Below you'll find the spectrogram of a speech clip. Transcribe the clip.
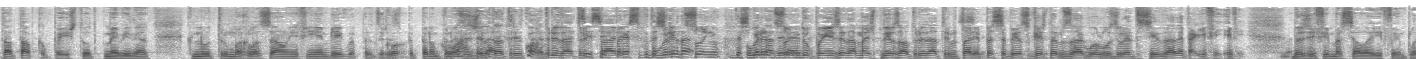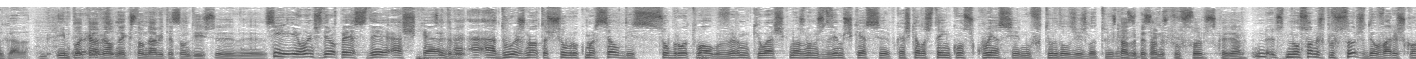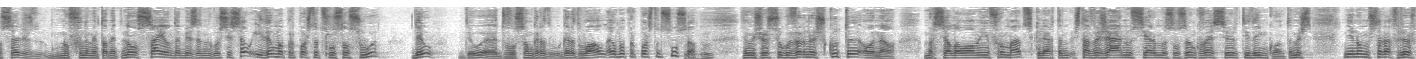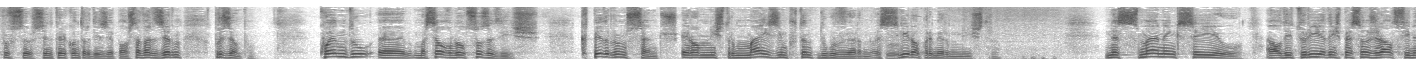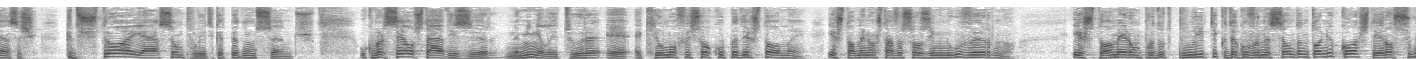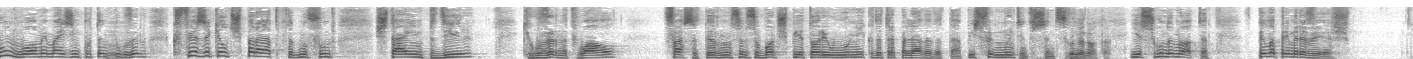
tal, tal, porque o país todo, como é evidente, que nutre uma relação, enfim, ambígua, para, dizer, com, para não, para não exagerar, com a autoridade tributária. Sim, sim, parece que o grande sonho, o grande sonho do país é dar mais poderes à autoridade tributária sim. para saber se gastamos água, luz e eletricidade. Epá, enfim, enfim. Mas, enfim, Marcelo aí foi implacável. Implacável na questão da habitação diz. Uh, sim, eu antes de ir ao PSD, acho que há, há, há duas notas sobre o que Marcelo disse sobre o atual governo que eu acho que nós não nos devemos esquecer, porque acho que elas têm consequência no futuro da legislatura. Estás a pensar nos professores, se calhar? Não só nos professores, deu vários conselhos, no, fundamentalmente não saiam da mesa de negociação e deu uma proposta de solução sua. Deu, deu. A devolução gradual é uma proposta de solução. Uhum. Vamos ver se o Governo a escuta ou não. Marcelo é um homem informado, se calhar estava já a anunciar uma solução que vai ser tida em conta. Mas eu não me estava a referir aos professores, sem querer contradizer, Paulo. Estava a dizer-me, por exemplo, quando uh, Marcelo Rebelo de Sousa diz que Pedro Nuno Santos era o ministro mais importante do Governo, a seguir ao Primeiro-Ministro, na semana em que saiu a auditoria da Inspeção-Geral de Finanças, que destrói a ação política de Pedro Nuno Santos, o que Marcelo está a dizer, na minha leitura, é aquilo não foi só culpa deste homem. Este homem não estava sozinho no governo. Este homem era um produto político da governação de António Costa. Era o segundo homem mais importante do governo que fez aquele disparate. Portanto, no fundo, está a impedir que o governo atual faça de Pedro Nuno Santos o bode expiatório único da atrapalhada da TAP. Isso foi muito interessante. Segunda nota. E a segunda nota, pela primeira vez,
